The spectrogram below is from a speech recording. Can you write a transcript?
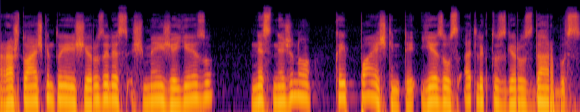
Rašto aiškintojai iš Jeruzalės šmeižė Jėzų, nes nežino, kaip paaiškinti Jėzaus atliktus gerus darbus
